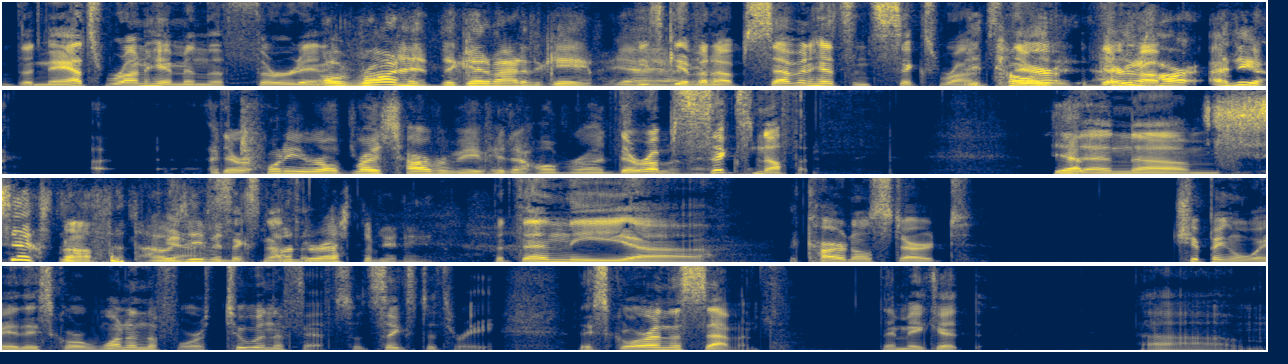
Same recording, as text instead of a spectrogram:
the Nats run him in the third inning. Oh, run him to get him out of the game. Yeah, He's yeah, given yeah. up seven hits and six They runs. totally. They're, they're I think, up. Har- I think a- a 20 year old Bryce Harper may have hit a home run. They're up in that six nothing. Yep. Then, um, Six nothing. I was Yeah, even 6-0. underestimating. but then the uh, the Cardinals start chipping away. They score one in the fourth, two in the fifth, so it's six to three. They score in the seventh. They make it. Um,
